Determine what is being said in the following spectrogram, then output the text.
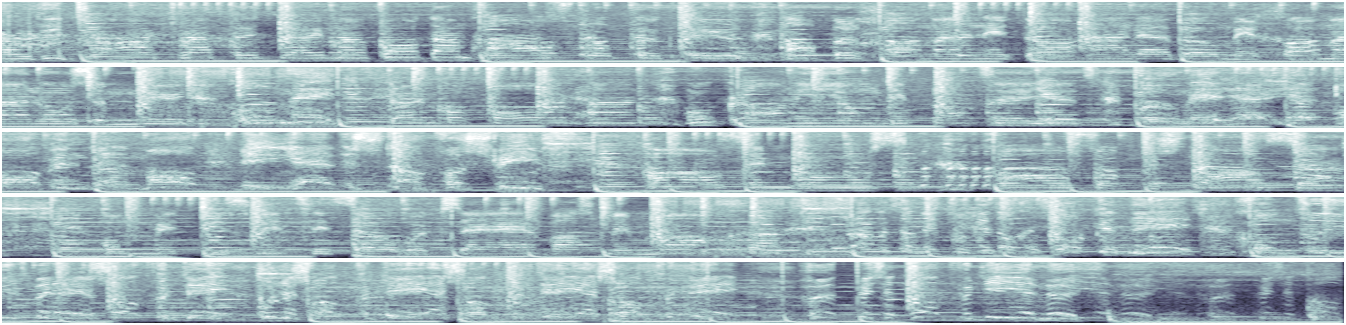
Al die chartrapper duimen valt aan gaspropertuur. Appel gaan niet aan, daar wil mee gaan onze nu. Goed mee, duim op voorhand, om die. Wil Förmiddag, jag påväntar mat i Gärdestad försvinns Hans emos, Hans och förstansa Och med tystnad tills jag met med människa Slaget som vi tog och ett dan ner Kom dan ut med det, jag tjock för det Hon är tjock för det, jag tjock för det, jag tjock för det Hutt, bitch, jag tjock för det, jag nöjd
